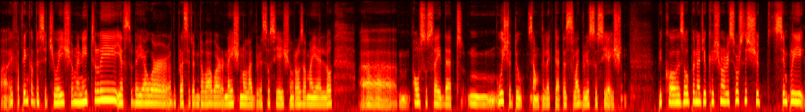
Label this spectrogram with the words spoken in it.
Uh, if I think of the situation in Italy, yesterday our the president of our National Library Association, Rosa Maiello, um, also said that um, we should do something like that as library association, because open educational resources should simply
